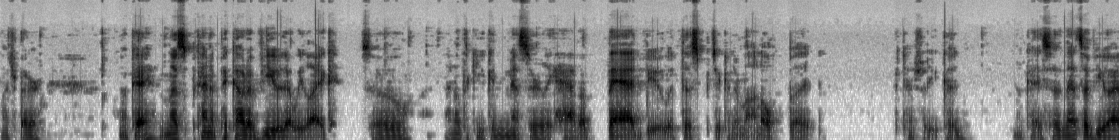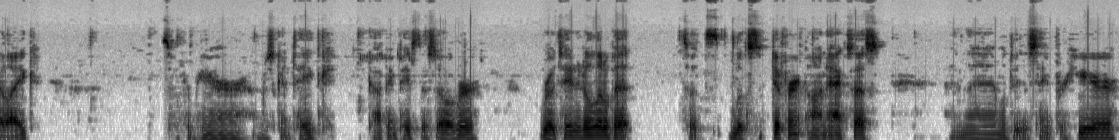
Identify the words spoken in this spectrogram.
Much better. Okay, let's kind of pick out a view that we like. So I don't think you can necessarily have a bad view with this particular model, but potentially you could. Okay, so that's a view I like. So from here, I'm just going to take, copy and paste this over, rotate it a little bit so it looks different on access. And then we'll do the same for here.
